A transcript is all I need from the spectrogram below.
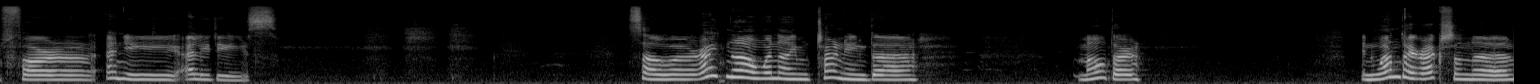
for any LEDs. So uh, right now when I'm turning the motor in one direction uh,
